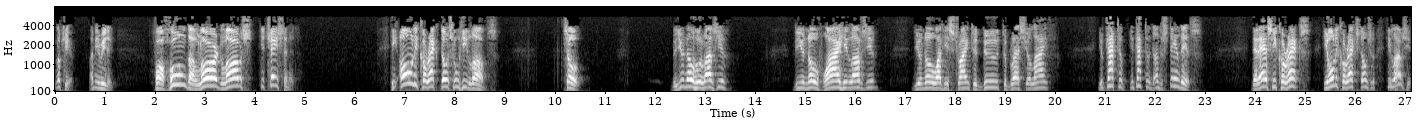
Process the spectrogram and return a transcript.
look here, let me read it. For whom the Lord loves, He chasteneth. He only corrects those whom He loves. So, do you know who loves you? Do you know why He loves you? Do you know what He's trying to do to bless your life? You got to, you got to understand this. That as He corrects, He only corrects those who, He loves you.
